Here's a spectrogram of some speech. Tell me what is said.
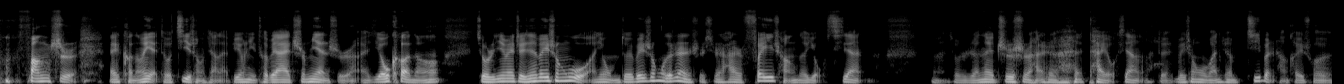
方式，哎，可能也就继承下来。比如你特别爱吃面食，哎，有可能就是因为这些微生物啊，因为我们对微生物的认识其实还是非常的有限的，嗯，就是人类知识还是 太有限了。对微生物完全基本上可以说。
